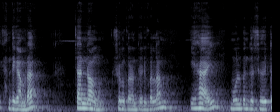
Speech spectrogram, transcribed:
এখান থেকে আমরা চার নং সমীকরণ তৈরি করলাম। ইহাই মূলবিন্দুর সহিত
